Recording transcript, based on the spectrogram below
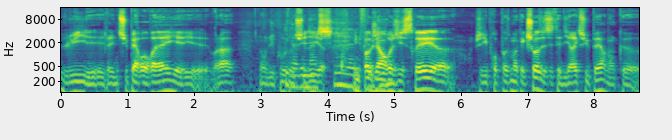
Lui, il a une super oreille et voilà. Donc du coup, je me suis dit, machines, une fois que j'ai enregistré, euh, j'ai dit propose-moi quelque chose et c'était direct super. Donc euh,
